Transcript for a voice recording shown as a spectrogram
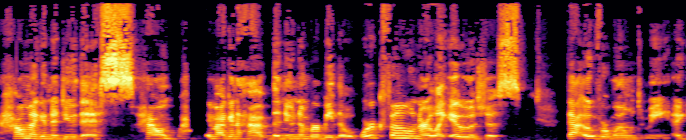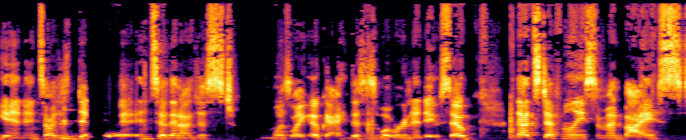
how am I going to do this? How am I going to have the new number be the work phone or like it was just that overwhelmed me again. And so I just hmm. did it. And so then I just was like, okay, this is what we're going to do. So that's definitely some advice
